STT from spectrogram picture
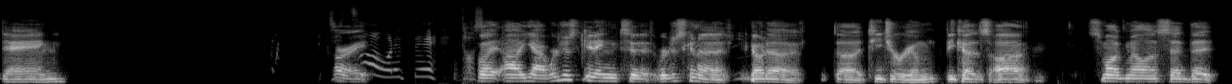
Dang. Alright. But uh, yeah, we're just getting to we're just gonna go to the teacher room because uh, Smogmella said that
